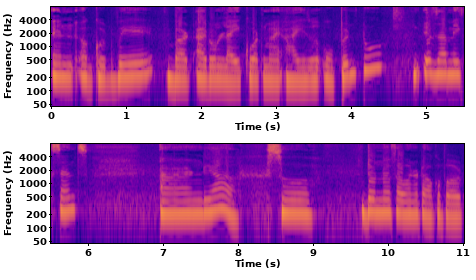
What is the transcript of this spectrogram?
in a good way, but I don't like what my eyes are open to, if that makes sense. And yeah, so don't know if I want to talk about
